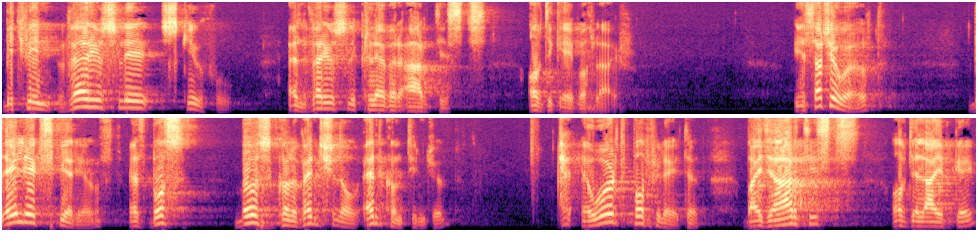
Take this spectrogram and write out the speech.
between variously skillful and variously clever artists of the game of life. In such a world, daily experienced as both, both conventional and contingent, a world populated by the artists of the life game,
